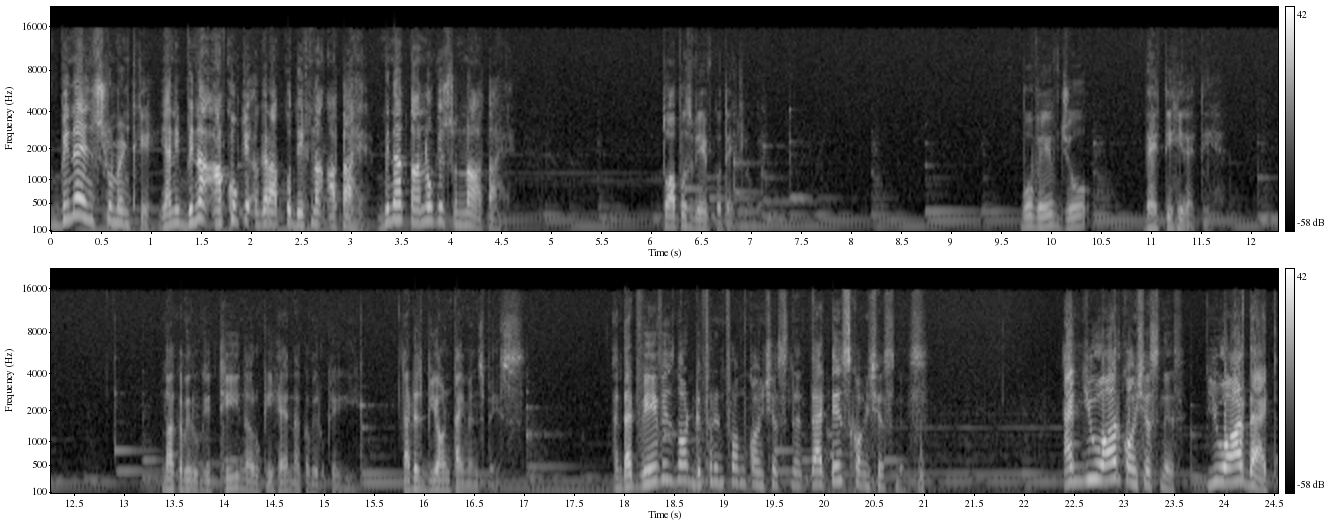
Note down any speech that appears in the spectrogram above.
बिना इंस्ट्रूमेंट के, यानी बिना आँखों के अगर आपको देखना आता है, बिना कानों के सुनना आता है तो आप उस वेव को देख लोगे। वो वेव जो बहती ही रहती है। ना कभी रुकी थी, ना रुकी है, ना कभी रुकेगी। That is beyond time and space and that wave is not different from consciousness that is consciousness and you are consciousness you are that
